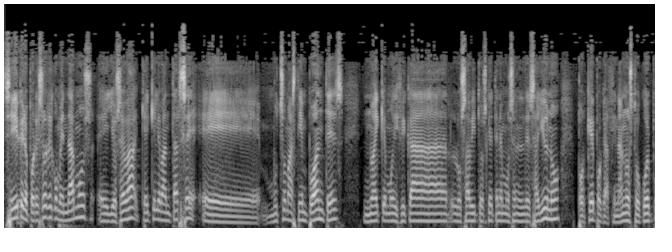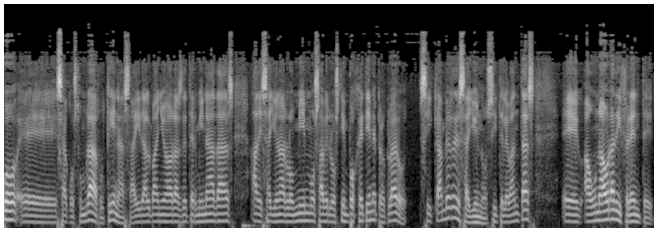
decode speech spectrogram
Sí, pero por eso recomendamos, eh, Joseba, que hay que levantarse eh, mucho más tiempo antes, no hay que modificar los hábitos que tenemos en el desayuno. ¿Por qué? Porque al final nuestro cuerpo eh, se acostumbra a rutinas, a ir al baño a horas determinadas, a desayunar lo mismo, saber los tiempos que tiene, pero claro, si cambias de desayuno, si te levantas eh, a una hora diferente,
